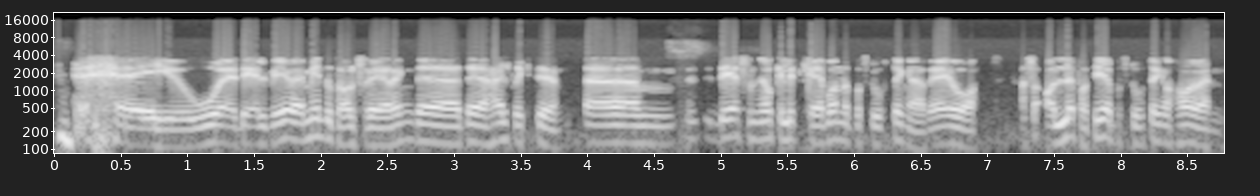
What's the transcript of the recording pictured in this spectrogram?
Jo, del vi er en mindretallsregjering, det, det, er helt riktig. Um, det som er litt krevende på Stortinget, er jo at altså, alle partier på Stortinget har en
